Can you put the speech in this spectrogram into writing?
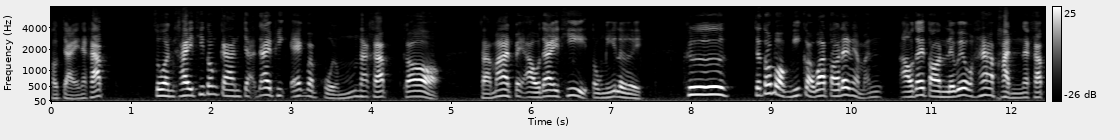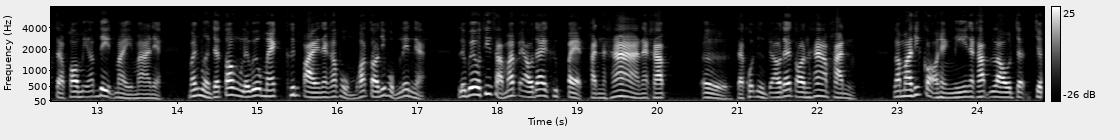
เข้าใจนะครับ ส่วนใครที่ต้องการจะได้พิกแอคแบบผมนะครับ ก็สามารถไปเอาได้ที่ตรงนี้เลย คือจะต้องบอกงี้ก่อนว่าตอนแรกเนี่ยมันเอาได้ตอนเลเวล 5,000 นะครับ แต่พอมีอัปเดตใหม่มาเนี่ย มันเหมือนจะต้องเลเวลแม็กขึ้นไปนะครับผม เพราะตอนที่ผมเล่นเนี่ย เลเวลที่สามารถไปเอาได้คือ 8,500 นะครับ เออ แต่คนอื่นไปเอาได้ตอน5,000เรามาที่เกาะแห่งนี้นะครับ เราจะเจ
